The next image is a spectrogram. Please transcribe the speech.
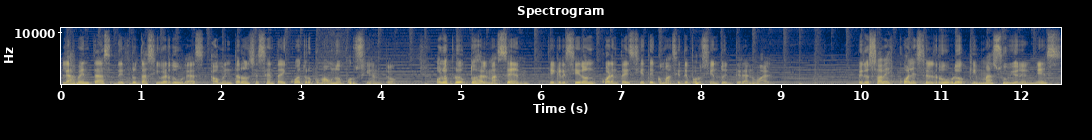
las ventas de frutas y verduras aumentaron 64,1%, o los productos de almacén, que crecieron 47,7% interanual. Pero ¿sabes cuál es el rubro que más subió en el mes?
